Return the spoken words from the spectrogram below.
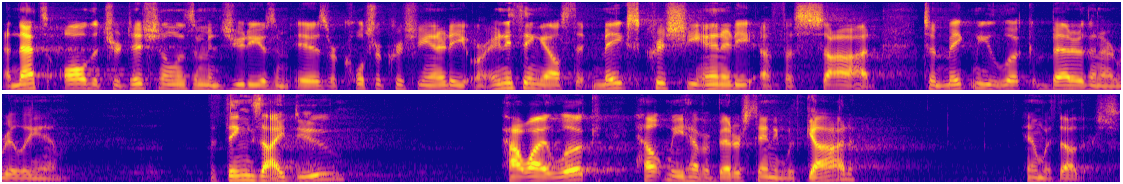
And that's all the traditionalism in Judaism is, or cultural Christianity, or anything else that makes Christianity a facade to make me look better than I really am. The things I do, how I look, help me have a better standing with God and with others.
